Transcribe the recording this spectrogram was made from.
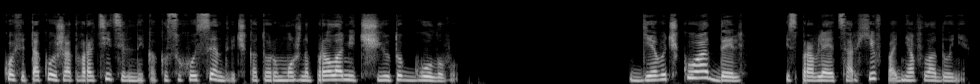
Кофе такой же отвратительный, как и сухой сэндвич, которым можно проломить чью-то голову. «Девочку Адель», — исправляется архив, подняв ладони.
